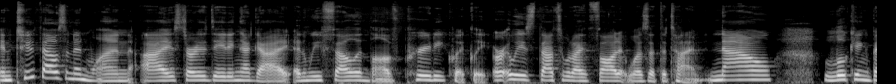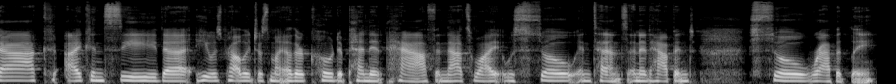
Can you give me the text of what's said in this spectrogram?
In 2001, I started dating a guy and we fell in love pretty quickly, or at least that's what I thought it was at the time. Now, looking back, I can see that he was probably just my other codependent half, and that's why it was so intense and it happened so rapidly.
